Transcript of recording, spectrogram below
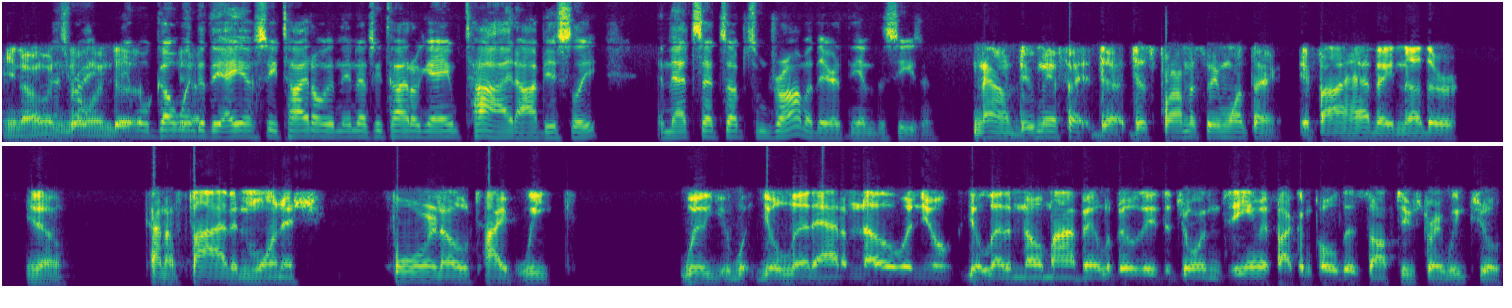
you know, and That's go right. into. We'll go into the AFC title and the NFC title game tied, obviously, and that sets up some drama there at the end of the season. Now, do me a favor. Just promise me one thing. If I have another, you know, kind of five and one ish, four and zero oh type week, will you you'll let Adam know and you'll you'll let him know my availability to join the team if I can pull this off two straight weeks. You'll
